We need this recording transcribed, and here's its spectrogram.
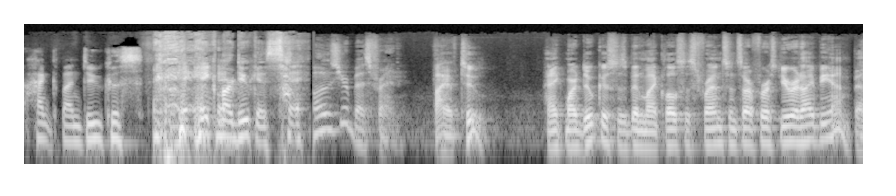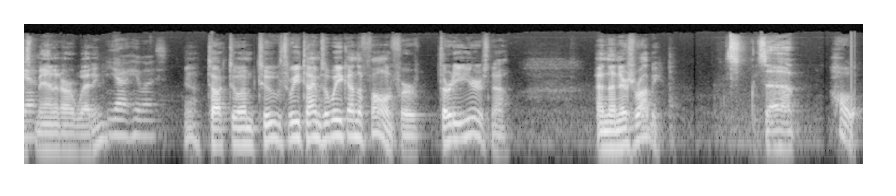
Hank Mandukas. Hank Mardukas. Who's your best friend? I have two. Hank Mardukas has been my closest friend since our first year at IBM. Best Yeah. man at our wedding. Yeah, he was. Yeah, talked to him two, three times a week on the phone for 30 years now. And then there's Robbie. What's up? Oh,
